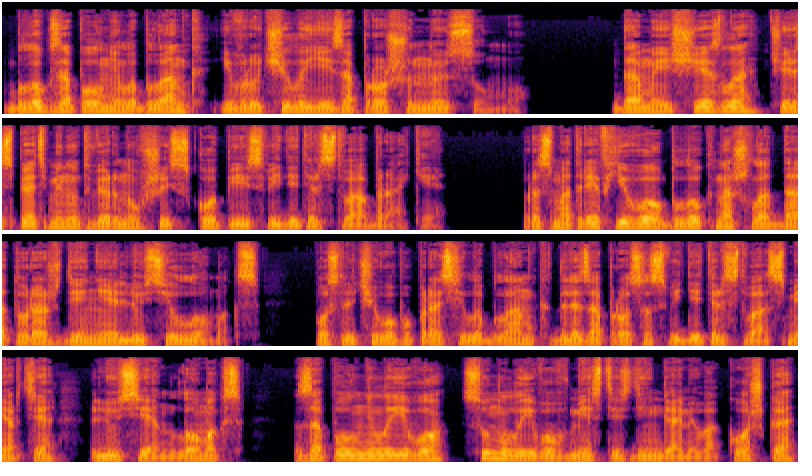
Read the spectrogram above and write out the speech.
Блок заполнила бланк и вручила ей запрошенную сумму. Дама исчезла, через пять минут вернувшись с копией свидетельства о браке. Просмотрев его, Блок нашла дату рождения Люси Ломакс, после чего попросила бланк для запроса свидетельства о смерти Люсиан Ломакс, заполнила его, сунула его вместе с деньгами в окошко,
